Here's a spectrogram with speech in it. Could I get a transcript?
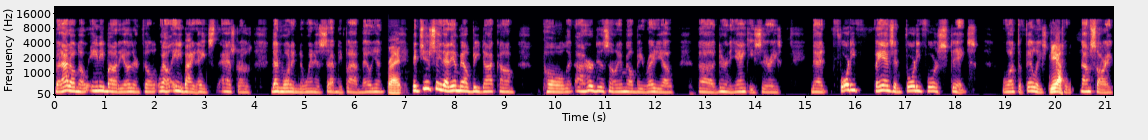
But I don't know anybody other than Phil. Well, anybody that hates the Astros doesn't want him to win his 75 million. Right. Did you see that MLB.com poll that I heard this on MLB radio uh, during the Yankees series that 40 fans in 44 states want the Phillies. Yeah. To, I'm sorry.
